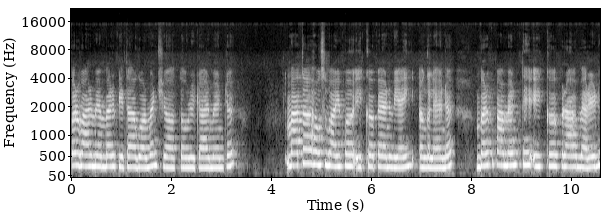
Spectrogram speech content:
ਪਰਿਵਾਰ ਮੈਂਬਰ, ਪਿਤਾ ਗਵਰਨਮੈਂਟ ਜੌਬ ਤੋਂ ਰਿਟਾਇਰਮੈਂਟ ਮਾਤਾ ਹਾਊਸਵਾਈਫ, ਇੱਕ ਭੈਣ ਵਿਆਹੀ, ਇੰਗਲੈਂਡ, ਵਰਕ ਪਰਮਿਟ ਤੇ ਇੱਕ ਭਰਾ ਮੈਰਿਡ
